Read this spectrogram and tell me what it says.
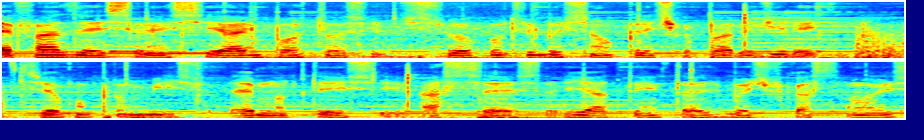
é fazer silenciar a importância de sua contribuição crítica para o direito. Seu compromisso é manter-se acesso e atento às modificações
